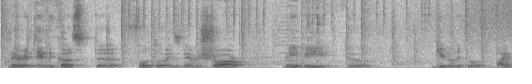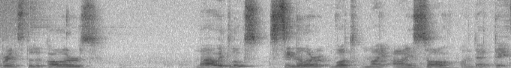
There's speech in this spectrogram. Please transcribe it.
clarity because the photo is very sharp. Maybe to give a little vibrance to the colors now it looks similar what my eye saw on that day.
